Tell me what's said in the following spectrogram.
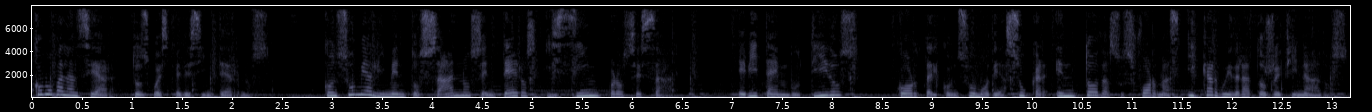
¿Cómo balancear tus huéspedes internos? Consume alimentos sanos, enteros y sin procesar. Evita embutidos, corta el consumo de azúcar en todas sus formas y carbohidratos refinados.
